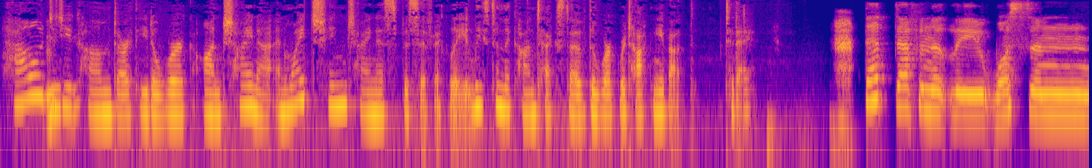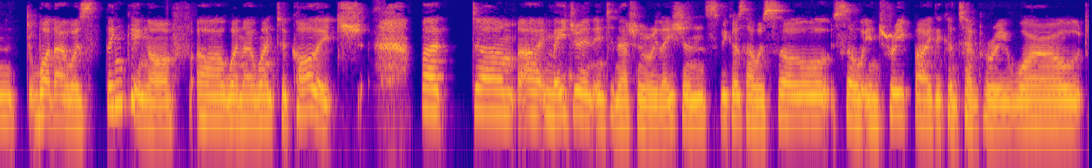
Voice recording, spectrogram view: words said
How did you mm-hmm. come, Dorothy, to work on China and why Qing China specifically, at least in the context of the work we're talking about today? That definitely wasn't what I was thinking of uh, when I went to college. But um, I majored in international relations because I was so so intrigued by the contemporary world,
